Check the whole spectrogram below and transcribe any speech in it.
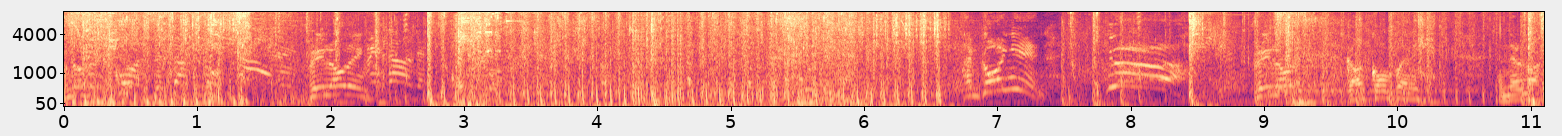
Another squad's attacking us. Reloading. I'm going in. Yeah! Reloading. Got company. And they're not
